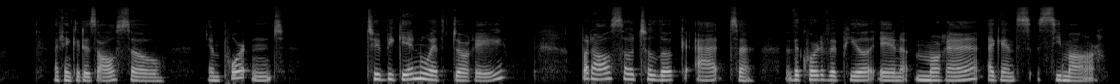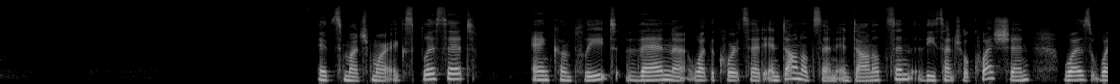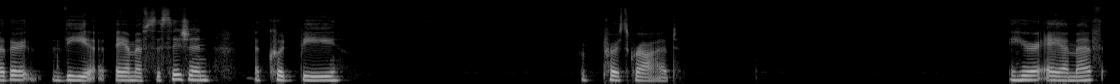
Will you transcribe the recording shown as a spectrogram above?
I think it is also important to begin with Doré, but also to look at the Court of Appeal in Morin against Simard. It's much more explicit and complete than what the court said in Donaldson. In Donaldson, the central question was whether the AMF's decision could be prescribed. Here, AMF,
